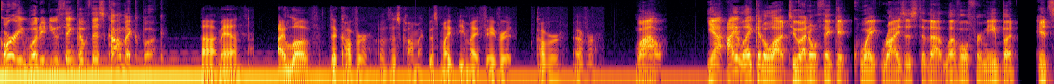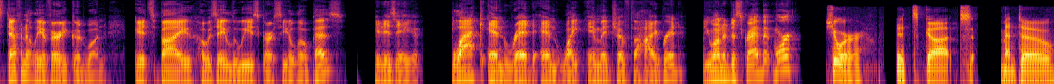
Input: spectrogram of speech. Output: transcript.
Corey, what did you think of this comic book? Ah, man. I love the cover of this comic. This might be my favorite cover ever. Wow. Yeah, I like it a lot too. I don't think it quite rises to that level for me, but it's definitely a very good one. It's by Jose Luis Garcia Lopez. It is a black and red and white image of the hybrid. Do you want to describe it more? Sure. It's got Mento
